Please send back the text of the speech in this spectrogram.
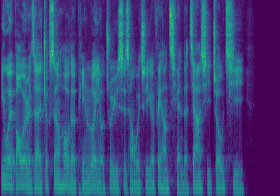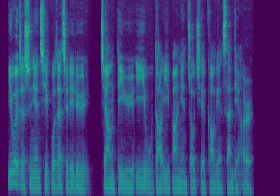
因为鲍威尔在 Jackson 后的评论有助于市场维持一个非常浅的加息周期，意味着十年期国债殖利率将低于一五到一八年周期的高点三点二。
